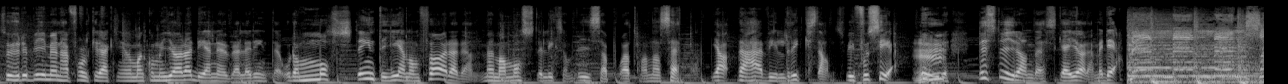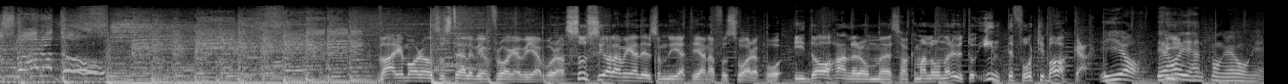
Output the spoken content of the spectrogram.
Så hur det blir med den här folkräkningen, om man kommer göra det nu eller inte. Och de måste inte genomföra den, men man måste liksom visa på att man har sett att ja, det här vill riksdagen. Så vi får se hur det styrande ska göra med det. Men, men, men, Varje morgon så ställer vi en fråga via våra sociala medier som du jättegärna får svara på. Idag handlar det om eh, saker man lånar ut och inte får tillbaka. Ja, det har ju hänt många gånger.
